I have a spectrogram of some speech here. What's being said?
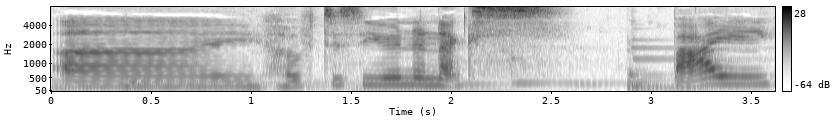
I hope to see you in the next. Bye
